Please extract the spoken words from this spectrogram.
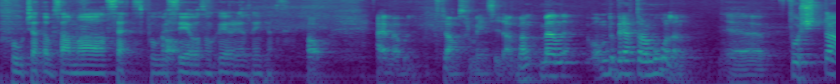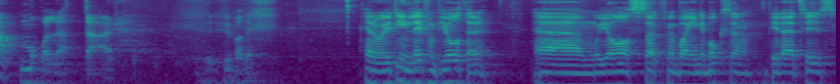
Fortsätta på samma sätt så får vi ja. se vad som sker helt enkelt. Ja, nej, men trams från min sida. Men, men om du berättar om målen. Eh, första målet där, hur var det? Ja, det var ju ett inlägg från Piotr Um, och jag sökte mig bara in i boxen, det är där jag trivs.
